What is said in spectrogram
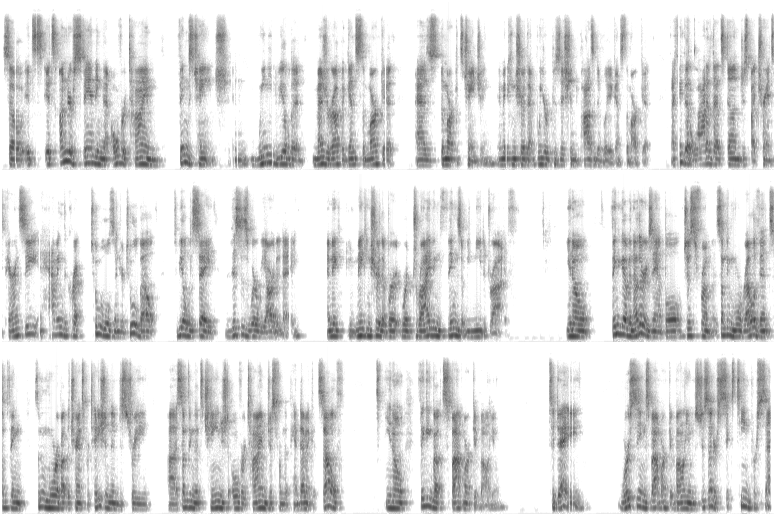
So it's it's understanding that over time things change and we need to be able to measure up against the market as the market's changing and making sure that we are positioned positively against the market. And I think that a lot of that's done just by transparency and having the correct tools in your tool belt to be able to say, this is where we are today and make, making sure that we're, we're driving things that we need to drive. You know, thinking of another example, just from something more relevant, something something more about the transportation industry, uh, something that's changed over time just from the pandemic itself. You know, thinking about spot market volume. Today, we're seeing spot market volumes just under 16%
